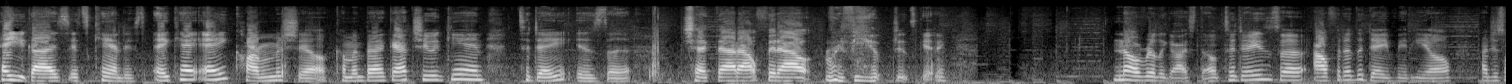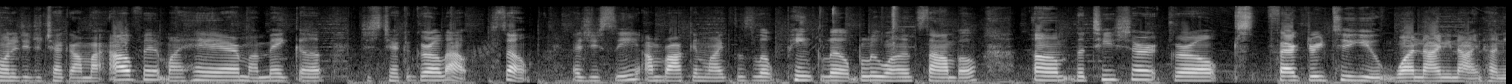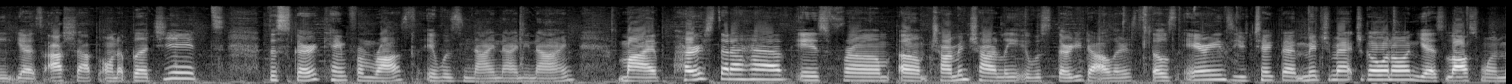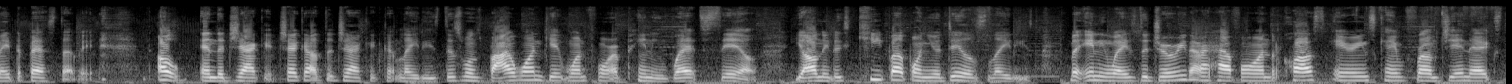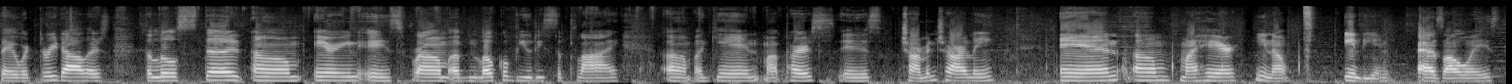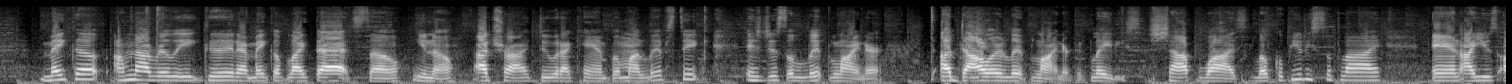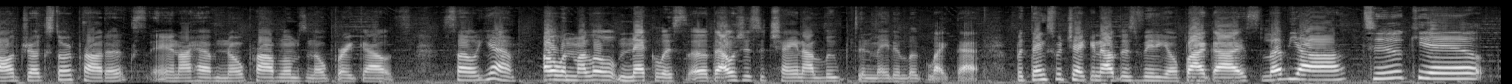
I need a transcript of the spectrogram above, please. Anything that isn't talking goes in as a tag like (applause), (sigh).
Hey you guys, it's Candice, aka Carmen Michelle, coming back at you again. Today is the check that outfit out (laughs) review. Just kidding. No, really guys though. Today's the outfit of the day video. I just wanted you to check out my outfit, my hair, my makeup. Just check a girl out. So, as you see, I'm rocking like this little pink, little blue ensemble. Um, the t-shirt, girl, Factory to you, 199 honey. Yes, I shopped on a budget. The skirt came from Ross. It was 9.99. My purse that I have is from um, Charlie. It was $30. Those earrings, you check that mismatch going on? Yes, Lost One made the best of it. Oh, and the jacket. Check out the jacket, ladies. This one's buy one, get one for a penny. Wet Seal. Y'all need to keep up on your deals, ladies. But anyways, the jewelry that I have on, the cross earrings came from Gen X. They were $3. The little stud um, earring is from a local beauty supply. Um, again, my purse is Charming Charlie. And um, my hair, you know, Indian, as always. Makeup, I'm not really good at makeup like that. So, you know, I try, do what I can. But my lipstick is just a lip liner a dollar lip liner ladies shop wise local beauty supply and I use all drugstore products and I have no problems no breakouts so yeah oh and my little necklace uh, that was just a chain I looped and made it look like that but thanks for checking out this video bye guys love y'all too cute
